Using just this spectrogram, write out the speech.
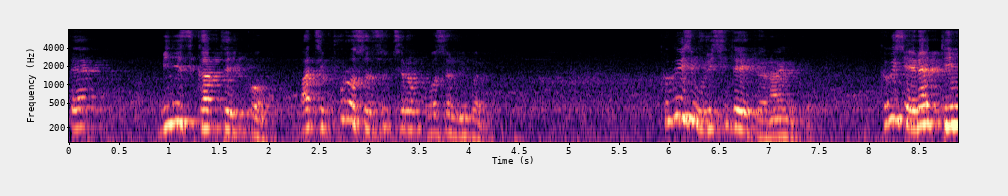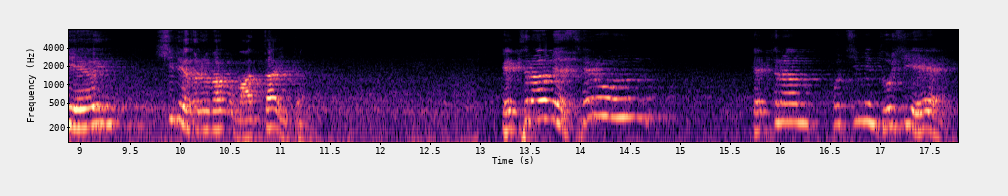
때 미니스커트 입고 마치 프로 선수처럼 옷을 입어요. 그것이 우리 시대의 변화이기 때문에 그것이 NFT의 시대 흐름하고 맞닿아 있다. 베트남의 새로운 베트남 호치민 도시에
